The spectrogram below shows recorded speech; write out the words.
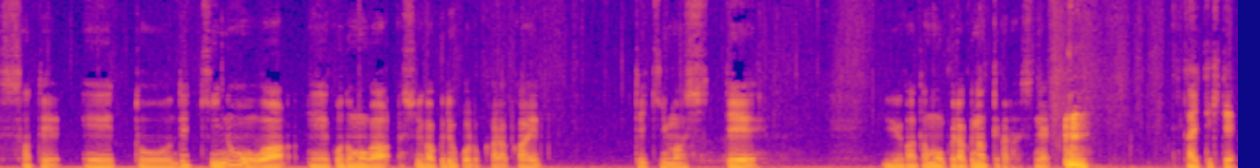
さてえっ、ー、とで昨日は、えー、子供が修学旅行から帰ってきまして夕方もう暗くなってからですね 帰ってきて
